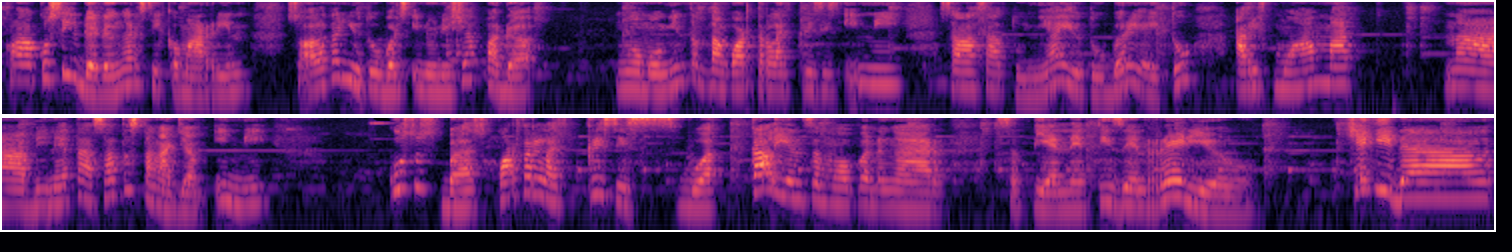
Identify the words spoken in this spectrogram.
Kalau aku sih udah denger sih kemarin, soalnya kan youtubers Indonesia pada ngomongin tentang quarter life crisis ini. Salah satunya youtuber yaitu Arif Muhammad. Nah, Bineta satu setengah jam ini khusus bahas quarter life crisis buat kalian semua pendengar setia netizen radio. Check it out.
